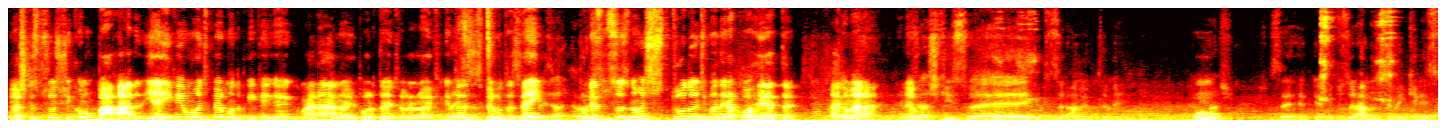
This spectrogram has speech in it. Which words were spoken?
Eu acho que as pessoas ficam barradas. E aí vem um monte de pergunta. Por que, que é Guará não é importante? Blá, blá, fica, Mas- todas essas perguntas vêm eu- eu porque as pessoas não estudam de maneira correta a Gamará, Mas entendeu? acho que isso é erro também. Eu Hum? acho. Isso é erro dos Ramen também, que eles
